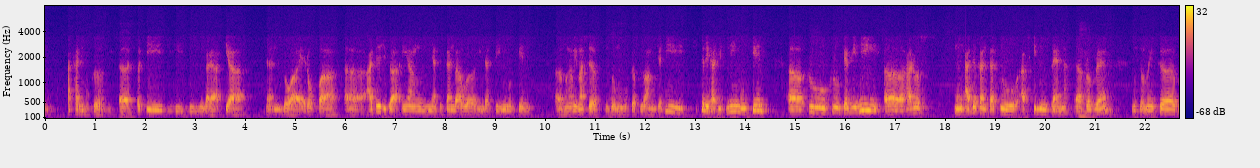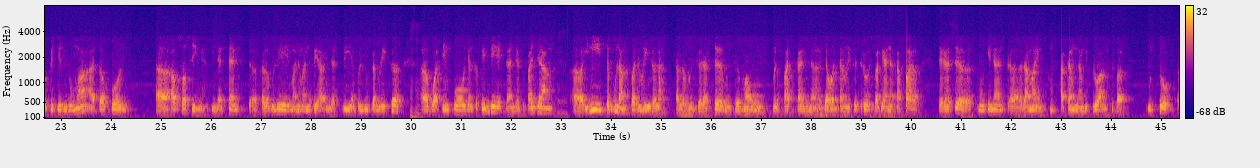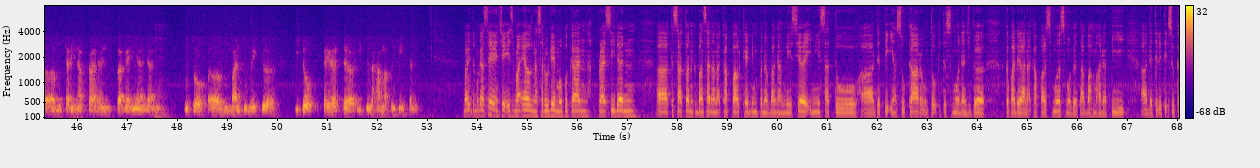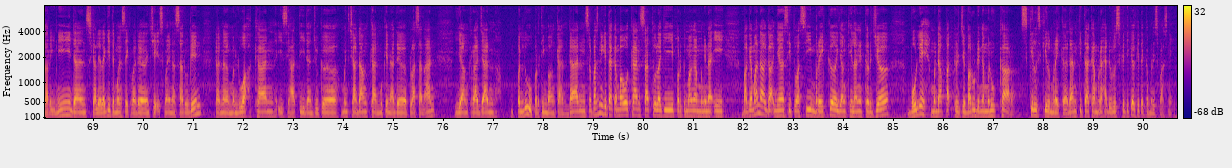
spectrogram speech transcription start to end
akan dibuka uh, seperti di, di negara Asia dan luar Eropah uh, ada juga yang menyatakan bahawa industri ini mungkin uh, mengambil masa untuk membuka peluang. Jadi kita lihat di sini mungkin uh, kru kru cabin ini uh, harus mengadakan satu upskilling plan uh, hmm. program untuk mereka bekerja di rumah ataupun uh, outsourcing in that sense uh, kalau boleh mana-mana pihak industri yang perlukan mereka hmm. uh, buat tempoh jangka pendek dan jangka panjang hmm uh, ini terpulang kepada mereka lah. Kalau mereka rasa mereka mau melepaskan uh, jawatan mereka terus sebagai anak kapal, saya rasa kemungkinan uh, ramai akan mengambil peluang sebab untuk uh, mencari nafkah dan sebagainya dan hmm. untuk uh, membantu mereka hidup, saya rasa itulah amat penting sekali. Baik, terima kasih Encik Ismail Nasaruddin merupakan Presiden uh, Kesatuan Kebangsaan Anak Kapal Kabin Penerbangan Malaysia. Ini satu uh, detik yang sukar untuk kita semua dan juga kepada anak kapal semua. Semoga tabah menghadapi uh, detik-detik sukar ini. Dan sekali lagi terima kasih kepada Encik Ismail Nasaruddin kerana meluahkan isi hati dan juga mencadangkan mungkin ada pelaksanaan yang kerajaan perlu pertimbangkan. Dan selepas ini kita akan bawakan satu lagi perkembangan mengenai bagaimana agaknya situasi mereka yang kehilangan kerja boleh mendapat kerja baru dengan menukar skill-skill mereka. Dan kita akan berehat dulu seketika, kita kembali selepas ini.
